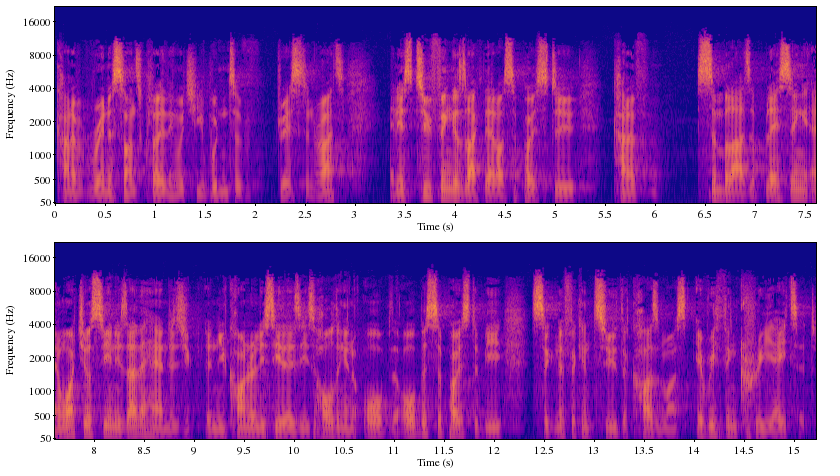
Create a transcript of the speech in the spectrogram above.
kind of Renaissance clothing, which he wouldn't have dressed in, right? And his two fingers like that are supposed to kind of symbolize a blessing. And what you'll see in his other hand is, you, and you can't really see that, is he's holding an orb. The orb is supposed to be significant to the cosmos, everything created.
